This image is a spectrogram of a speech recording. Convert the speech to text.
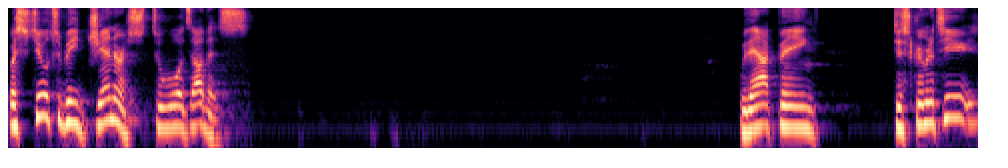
We're still to be generous towards others. Without being discriminatory,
